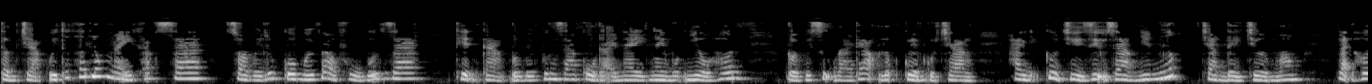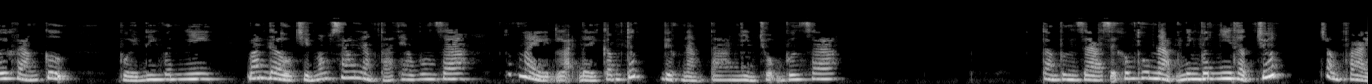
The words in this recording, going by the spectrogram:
Tâm trạng uy thất hết lúc này khác xa so với lúc cô mới vào phủ vương gia, thiện cảm đối với vương gia cổ đại này ngày một nhiều hơn, đối với sự bá đạo lộng quyền của chàng, hay những cử chỉ dịu dàng như nước, tràn đầy chờ mong, lại hơi kháng cự. Với Ninh Vân Nhi, ban đầu chỉ mong sao nàng ta theo vương gia, lúc này lại đầy căm tức việc nàng ta nhìn trộm vương gia. Tam vương gia sẽ không thu nạp Ninh Vân Nhi thật chứ? Chẳng phải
